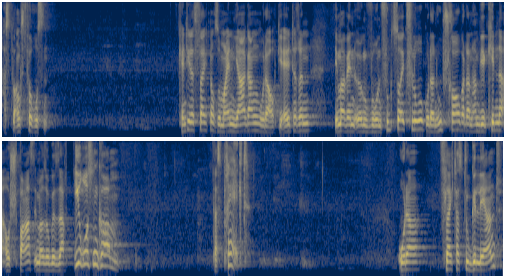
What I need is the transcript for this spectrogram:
hast du Angst vor Russen. Kennt ihr das vielleicht noch, so meinen Jahrgang oder auch die Älteren? Immer wenn irgendwo ein Flugzeug flog oder ein Hubschrauber, dann haben wir Kinder aus Spaß immer so gesagt, die Russen kommen. Das prägt. Oder vielleicht hast du gelernt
